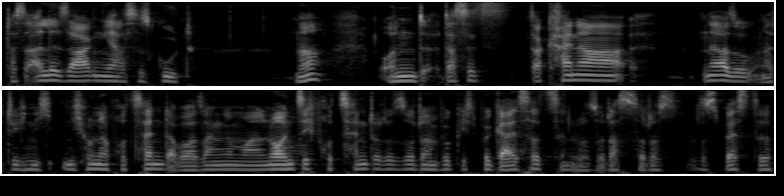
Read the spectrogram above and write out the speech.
dass alle sagen, ja, das ist gut. Ne? Und dass jetzt da keiner, ne, also natürlich nicht, nicht 100 Prozent, aber sagen wir mal 90 Prozent oder so dann wirklich begeistert sind oder so. Das ist so das, das Beste.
